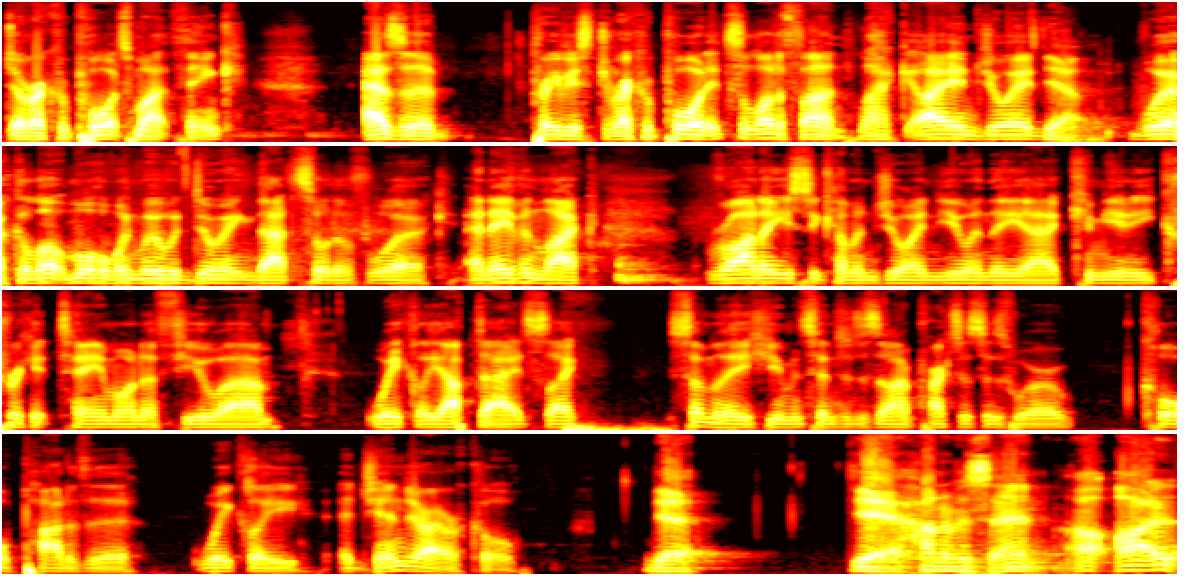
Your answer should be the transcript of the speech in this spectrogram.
direct reports might think, as a previous direct report, it's a lot of fun. Like I enjoyed yeah. work a lot more when we were doing that sort of work, and even like Ryan, I used to come and join you and the uh, community cricket team on a few um, weekly updates. Like some of the human centered design practices were a core part of the weekly agenda. I recall. Yeah, yeah, hundred percent. I,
